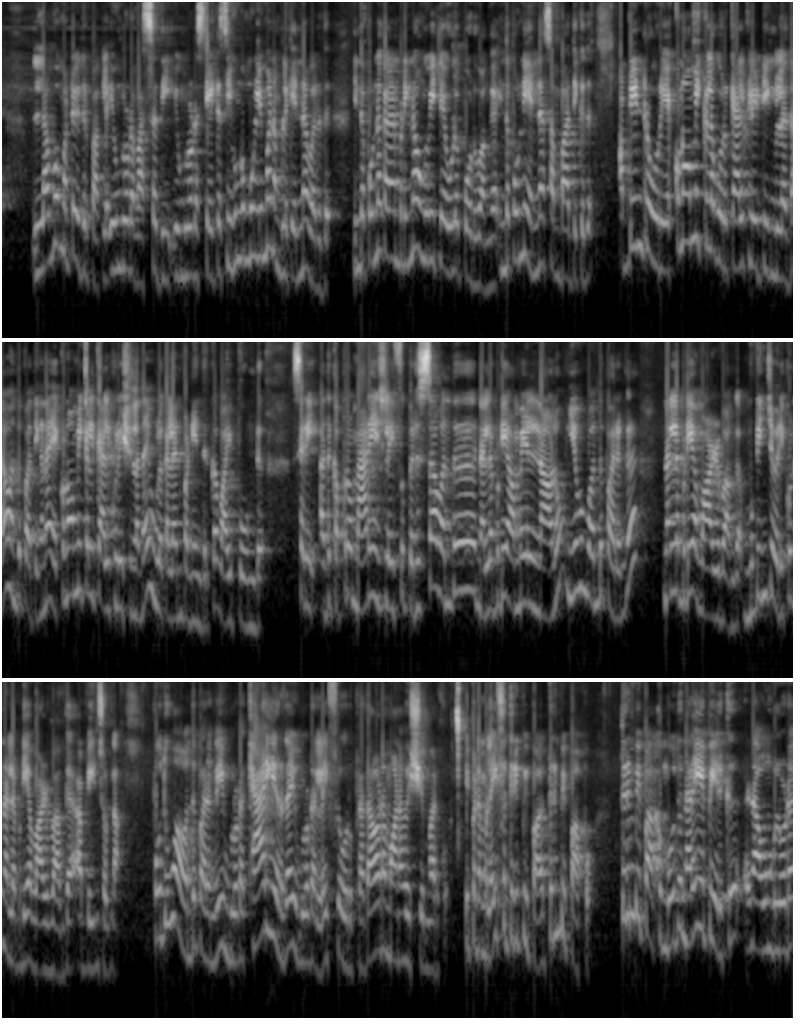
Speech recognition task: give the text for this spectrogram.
லவ் மட்டும் எதிர்பார்க்கல. இவங்களோட வசதி இவங்களோட ஸ்டேட்டஸ் இவங்க மூலியமா நம்மளுக்கு என்ன வருது? இந்த பொண்ணை கல்யாணம் பண்ணிங்கன்னா அவங்க வீட்டில் எவ்வளோ போடுவாங்க? இந்த பொண்ணு என்ன சம்பாதிக்குது? அப்படின்ற ஒரு எக்கனாமிக்கல ஒரு கால்குலேட்டிங்கில் தான் வந்து பார்த்தீங்கன்னா எக்கனாமிக்கல் கால்குலேஷனில் தான் இவங்களை கல்யாணம் பண்ணியிருந்திருக்க வாய்ப்பு உண்டு. சரி அதுக்கப்புறம் மேரேஜ் லைஃப் பெருசாக வந்து நல்லபடியாக அமையல்னாலும் இவங்க வந்து பாருங்கள் நல்லபடியாக வாழ்வாங்க. முடிஞ்ச வரைக்கும் நல்லபடியாக வாழ்வாங்க அப்படின்னு சொல்லலாம். பொதுவாக வந்து பாருங்கள் இவங்களோட கேரியர் தான் இவங்களோட லைஃப்பில் ஒரு பிரதானமான விஷயமா இருக்கும். இப்போ நம்ம லைஃப்பை திருப்பி பா திரும்பி பார்ப்போம். திரும்பி பார்க்கும்போது நிறைய பேருக்கு அவங்களோட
